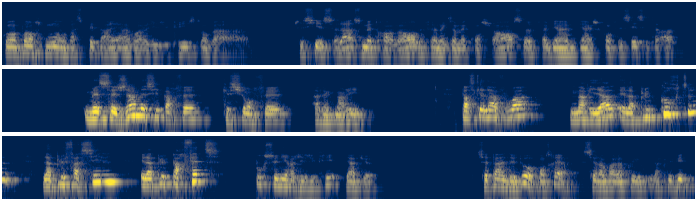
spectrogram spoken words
Comme on pense, nous, on va se préparer à avoir Jésus-Christ, on va ceci et cela, se mettre en ordre, faire un examen de conscience, faire bien, bien se confesser, etc. Mais c'est jamais si parfait que si on fait avec Marie. Parce que la voie mariale est la plus courte, la plus facile et la plus parfaite pour s'unir à Jésus-Christ et à Dieu. Ce n'est pas un détour, au contraire, c'est la voie la plus, la plus vite.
